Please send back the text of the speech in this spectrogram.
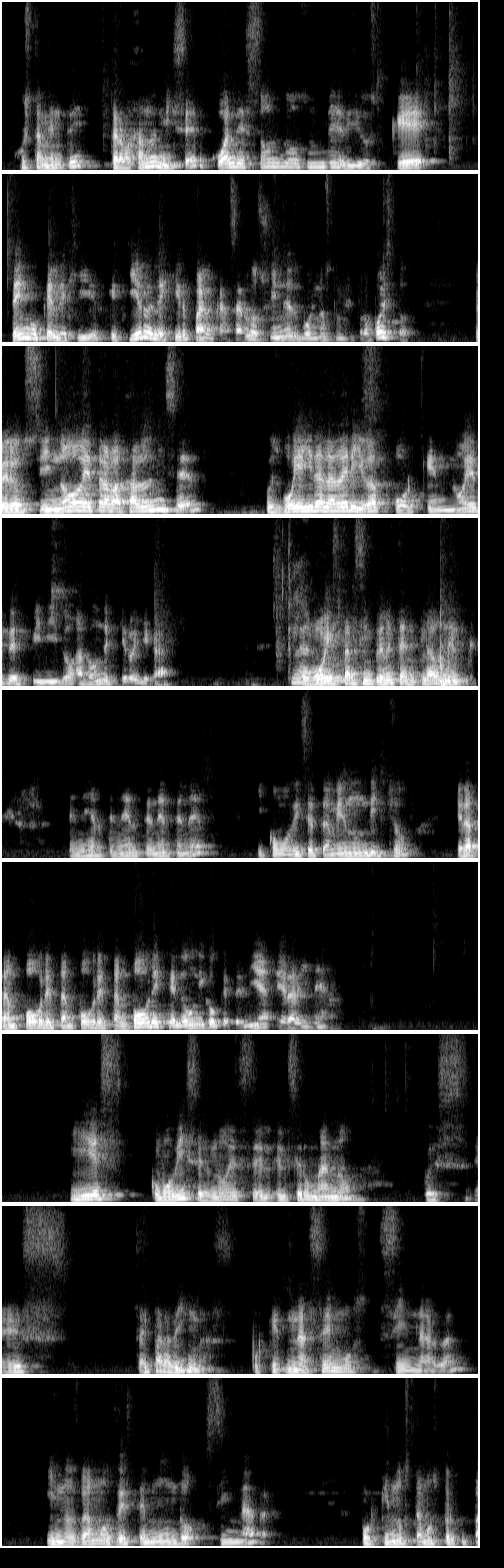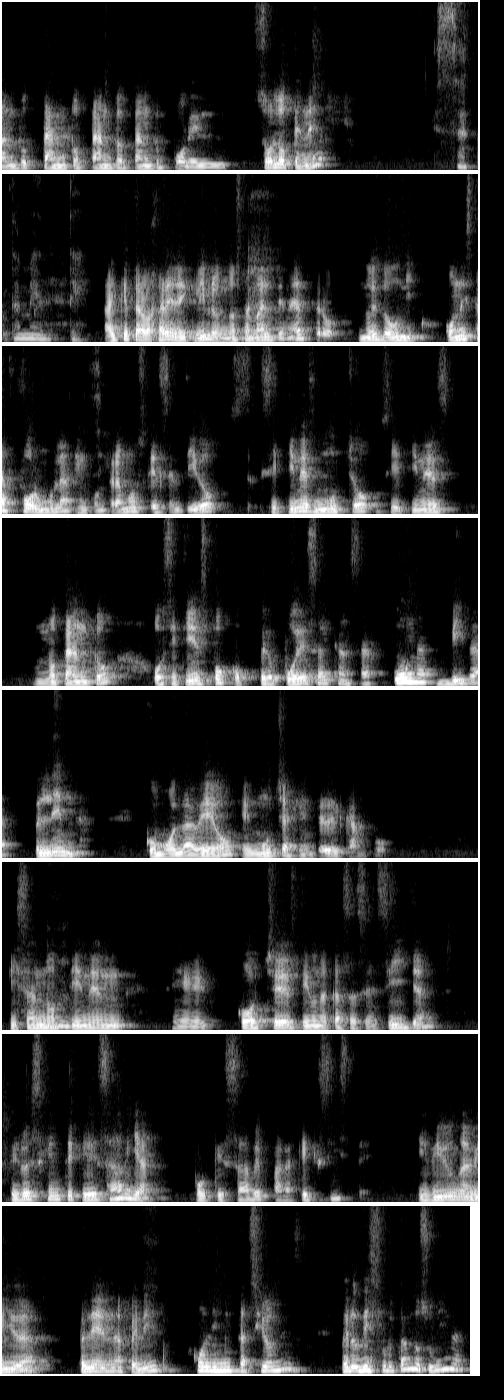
justamente trabajando en mi ser, cuáles son los medios que tengo que elegir, que quiero elegir para alcanzar los fines buenos que me he propuesto. Pero si no he trabajado en mi ser, pues voy a ir a la deriva porque no he definido a dónde quiero llegar. O voy a estar simplemente anclado en el tener, tener, tener, tener. Y como dice también un dicho, era tan pobre, tan pobre, tan pobre que lo único que tenía era dinero. Y es, como dices, ¿no? Es el, ser humano, pues es, hay paradigmas, porque nacemos sin nada y nos vamos de este mundo sin nada. ¿Por qué no estamos preocupando tanto, tanto, tanto por el solo tener? Exactamente. Hay que trabajar en equilibrio, no está mal tener, pero no es lo único con esta fórmula encontramos el sentido, si tienes mucho, si tienes no tanto, o si tienes poco, pero puedes alcanzar una vida plena, como la veo en mucha gente del campo. Quizá no tienen eh, coches, tienen una casa sencilla, pero es gente que es sabia, porque sabe para qué existe y vive una vida plena, feliz, con limitaciones, pero disfrutando su vida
